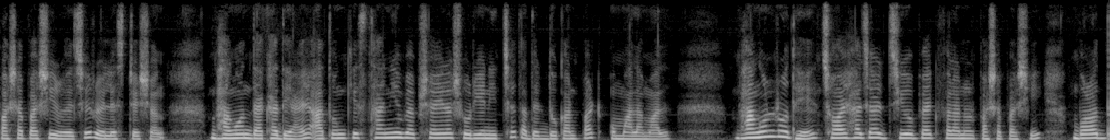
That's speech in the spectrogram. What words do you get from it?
পাশাপাশি রয়েছে রেল স্টেশন। ভাঙন দেখা দেয়ায় আতঙ্কে স্থানীয় ব্যবসায়ীরা সরিয়ে নিচ্ছে তাদের দোকানপাট ও মালামাল। ভাঙন রোধে ছয় হাজার জিও ব্যাগ ফেলানোর পাশাপাশি বরাদ্দ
